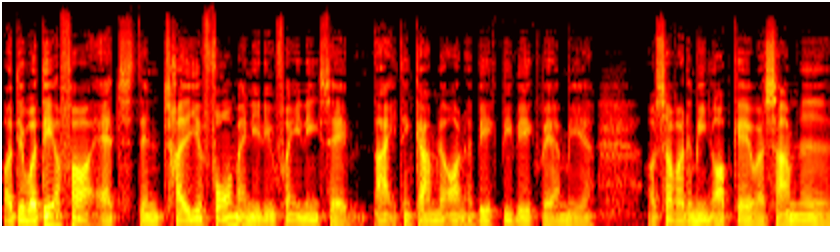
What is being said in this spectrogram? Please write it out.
Og det var derfor, at den tredje formand i elevforeningen sagde, nej, den gamle ånd er væk, vi vil ikke være mere. Og så var det min opgave at samle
